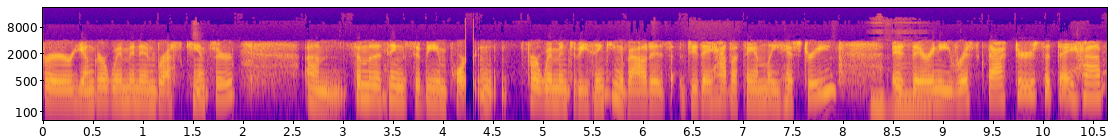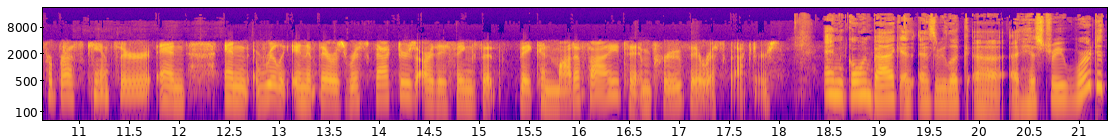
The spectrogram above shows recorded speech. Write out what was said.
for younger women in breast cancer. Um, some of the things to be important for women to be thinking about is do they have a family history? Mm-hmm. Is there any risk factors that they have for breast cancer? And and really, and if there's risk factors, are they things that they can modify to improve their risk factors? And going back as we look uh, at history, where did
